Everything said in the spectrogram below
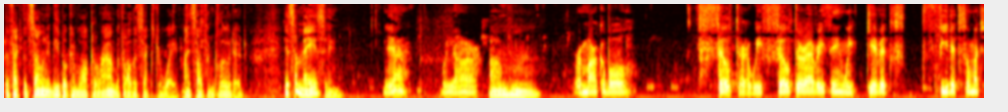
The fact that so many people can walk around with all this extra weight, myself included. It's amazing. yeah, we are um, remarkable filter. We filter everything. We give it, feed it so much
